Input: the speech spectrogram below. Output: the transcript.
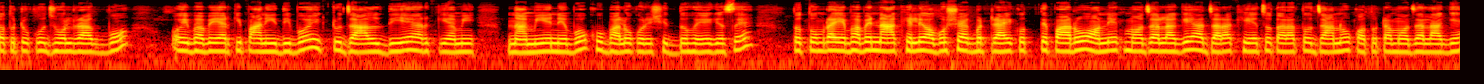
যতটুকু ঝোল রাখব ওইভাবে আর কি পানি দিব, একটু জাল দিয়ে আর কি আমি নামিয়ে নেব। খুব ভালো করে সিদ্ধ হয়ে গেছে। তো তোমরা এভাবে না খেলে অবশ্যই একবার ট্রাই করতে পারো। অনেক মজা লাগে আর যারা খেয়েছো তারা তো জানো কতটা মজা লাগে।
